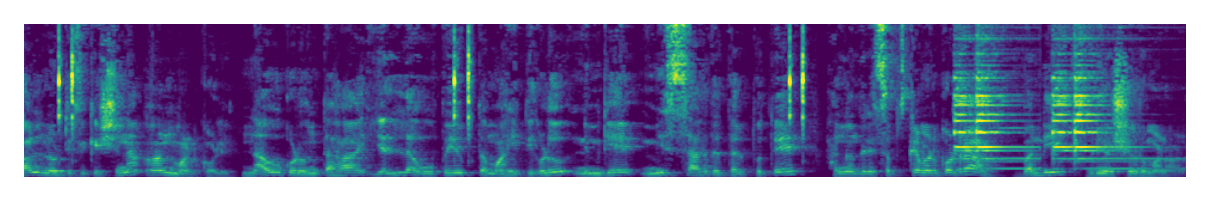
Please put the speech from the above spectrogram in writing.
ಆಲ್ ನೋಟಿಫಿಕೇಶನ್ ಆನ್ ಮಾಡ್ಕೊಳ್ಳಿ. ನಾವು ಕೊಡುವಂತಹ ಎಲ್ಲ ಉಪಯುಕ್ತ ಮಾಹಿತಿಗಳು ನಿಮಗೆ ಮಿಸ್ ಆಗದೆ ತಲುಪುತ್ತೆ. ಹಂಗಂದ್ರೆ ಸಬ್ಸ್ಕ್ರೈಬ್ ಮಾಡ್ಕೊಡ್ರಾ? ಬನ್ನಿ, ವಿಡಿಯೋ ಶುರು ಮಾಡೋಣ.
